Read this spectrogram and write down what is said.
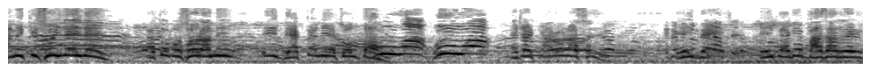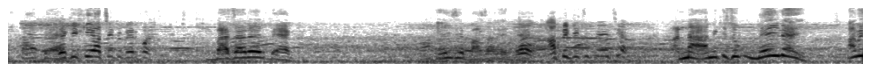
আমি কিছুই নেই নেই। এত বছর আমি এই ব্যাগটা নিয়ে চলতাম। এটার কারণ আছে। এই ব্যাগ এই ব্যাগে বাজারের দেখি কি আছে একটু বের করে। বাজারের ব্যাগ। এই যে বাজারের আপনি কিছু পেয়েছেন? না আমি কিছু নেই নাই। আমি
